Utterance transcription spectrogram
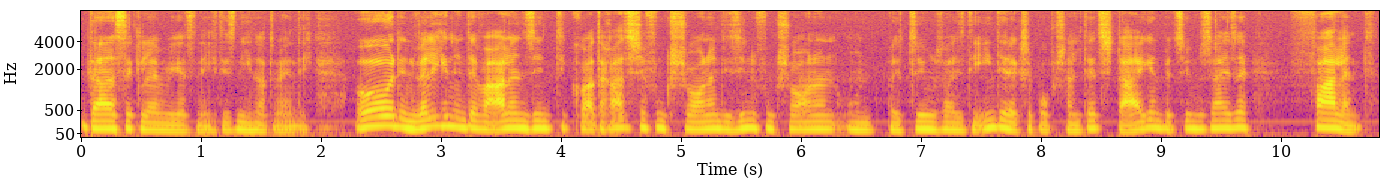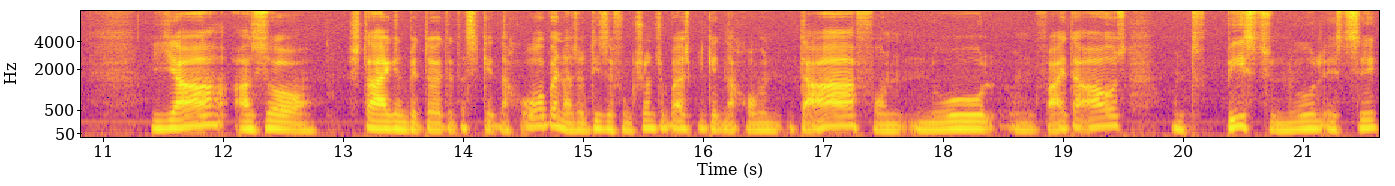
Das erklären wir jetzt nicht, ist nicht notwendig. Und in welchen Intervallen sind die quadratischen Funktionen, die Sinnfunktionen und beziehungsweise die indirekte Proportionalität steigend beziehungsweise fallend? Ja, also steigen bedeutet, das geht nach oben, also diese Funktion zum Beispiel geht nach oben da von 0 und weiter aus und bis zu 0 ist sie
